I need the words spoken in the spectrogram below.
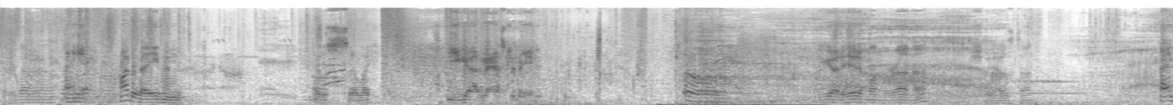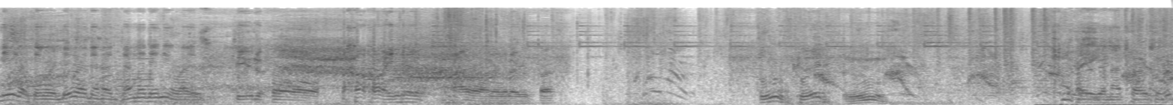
Da-da-dun. Man, why did I even... That was silly. You got masturbated. You gotta hit him on the run, huh? Show you how done. I knew what they were doing and I'd done it anyways. Beautiful. Oh, you hit a power on or whatever the fuck. Ooh, good. Ooh. There you go, now charging. When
